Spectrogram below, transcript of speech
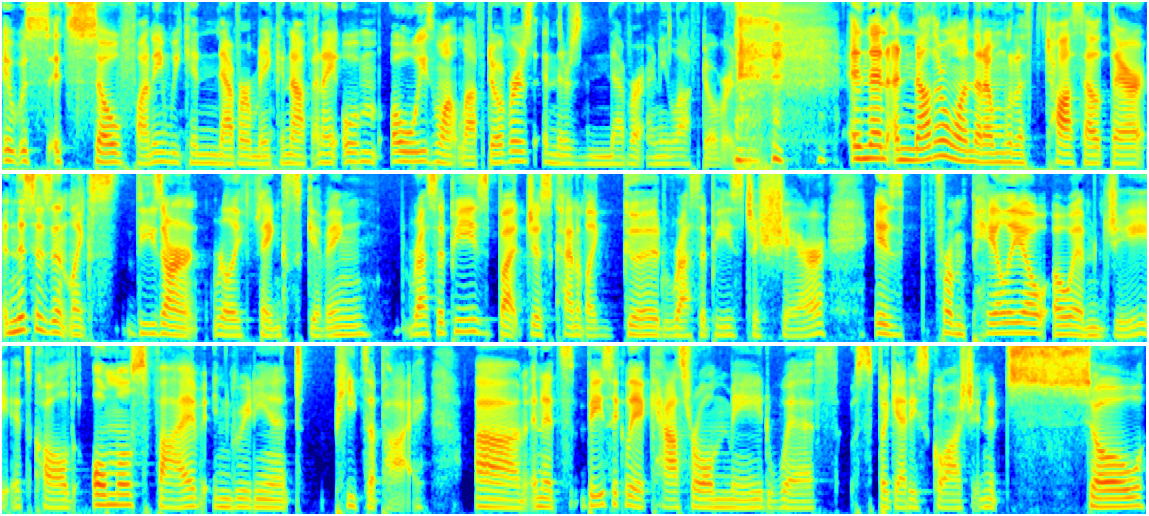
It was. It's so funny. We can never make enough, and I um, always want leftovers, and there's never any leftovers. and then another one that I'm gonna toss out there, and this isn't like these aren't really Thanksgiving recipes, but just kind of like good recipes to share is from Paleo OMG. It's called Almost Five Ingredient Pizza Pie. Um, and it's basically a casserole made with spaghetti squash, and it's so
